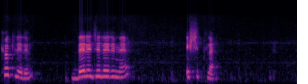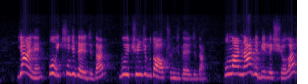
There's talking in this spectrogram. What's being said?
köklerin derecelerini eşitle. Yani bu ikinci dereceden, bu üçüncü, bu da altıncı dereceden. Bunlar nerede birleşiyorlar?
